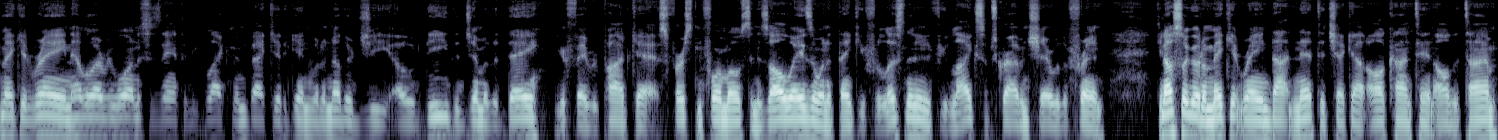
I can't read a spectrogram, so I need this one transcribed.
make it rain. Hello, everyone. This is Anthony Blackman back yet again with another GOD, the Gem of the Day, your favorite podcast. First and foremost, and as always, I want to thank you for listening. And if you like, subscribe and share with a friend. You can also go to makeitrain.net to check out all content all the time.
